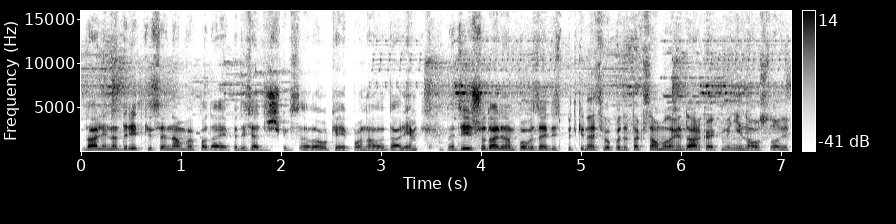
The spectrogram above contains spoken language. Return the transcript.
Далі на рідкіси нам випадає 50 очків сили. Окей, погнали далі. Надіюсь, що далі нам повезе, десь під кінець випаде так само легендарка, як мені на основі.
